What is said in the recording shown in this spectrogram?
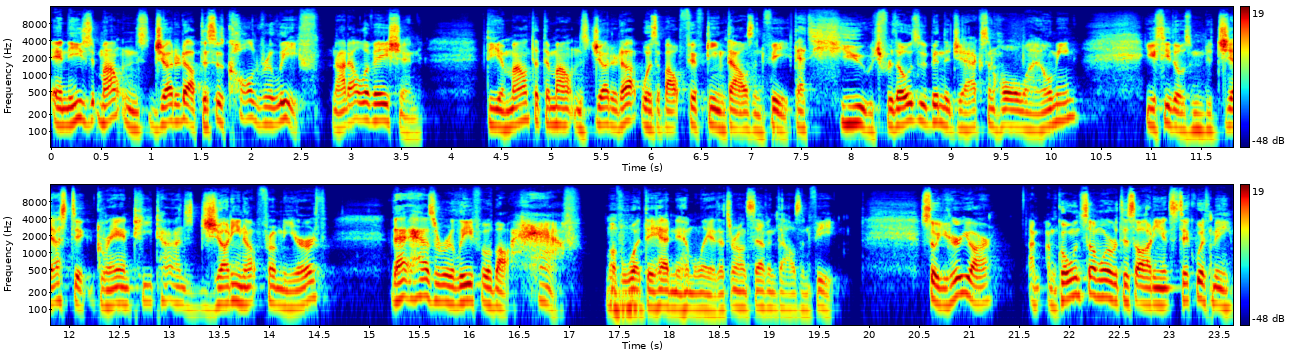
And these mountains jutted up. This is called relief, not elevation the amount that the mountains jutted up was about 15,000 feet. That's huge. For those who've been to Jackson Hole, Wyoming, you see those majestic Grand Tetons jutting up from the earth. That has a relief of about half of mm-hmm. what they had in the Himalayas. That's around 7,000 feet. So here you are. I'm, I'm going somewhere with this audience. Stick with me.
